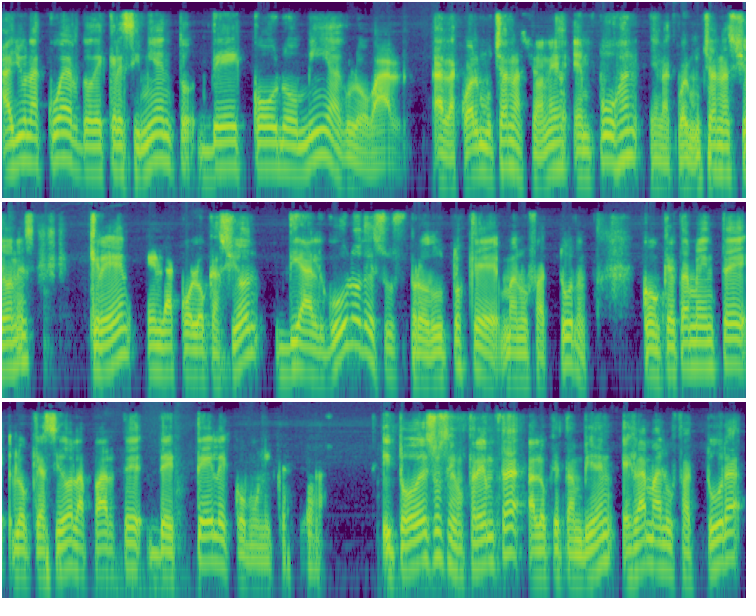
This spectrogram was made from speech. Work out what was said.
hay un acuerdo de crecimiento de economía global, a la cual muchas naciones empujan, en la cual muchas naciones creen en la colocación de algunos de sus productos que manufacturan, concretamente lo que ha sido la parte de telecomunicaciones. Y todo eso se enfrenta a lo que también es la manufactura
